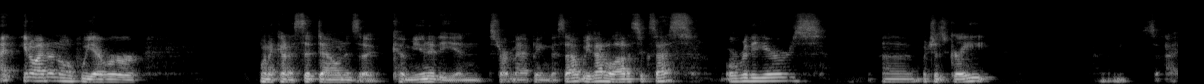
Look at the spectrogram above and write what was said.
I, you know, I don't know if we ever want to kind of sit down as a community and start mapping this out. We've had a lot of success over the years, uh, which is great. Um, so I,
